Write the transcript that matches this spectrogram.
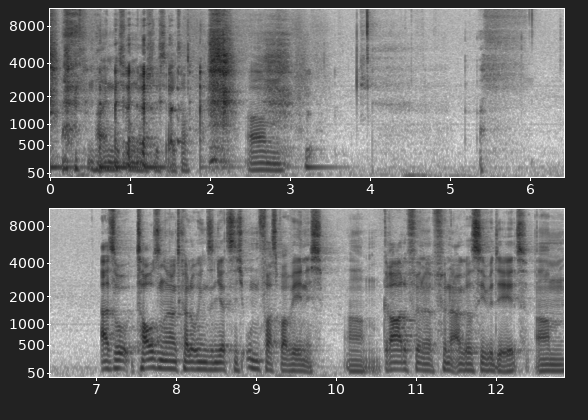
Nein, nicht unmenschlich, Alter. Ähm, also 1900 Kalorien sind jetzt nicht unfassbar wenig. Ähm, gerade für eine, für eine aggressive Diät. Ähm,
